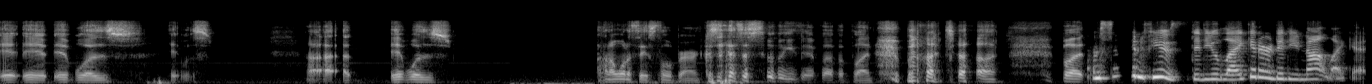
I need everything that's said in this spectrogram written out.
it, it it was it was uh it was I don't want to say slow burn because that's a so easy of a pun, but uh, but I'm so confused. Did you like it or did you not like it?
